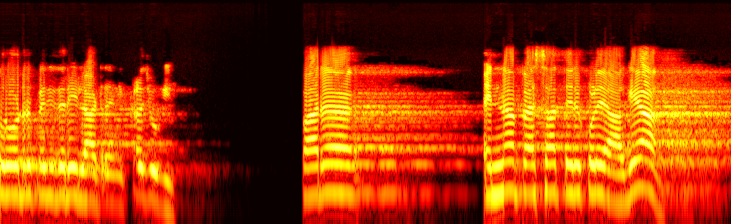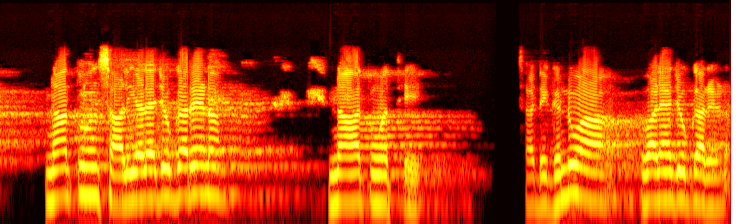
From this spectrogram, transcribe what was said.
ਕਰੋੜ ਰੁਪਏ ਦੀ ਤੇਰੀ ਲਾਟਰੀ ਨਿਕਲ ਜੂਗੀ। ਪਰ ਇੰਨਾ ਪੈਸਾ ਤੇਰੇ ਕੋਲੇ ਆ ਗਿਆ, ਨਾ ਤੂੰ ਹੰਸਾਲੀ ਵਾਲੇ ਜੋਗਾ ਰਹਿਣਾ, ਨਾ ਤੂੰ ਇੱਥੇ ਸਾਡੇ ਗੰਢੂਆਂ ਵਾਲਿਆਂ ਜੋਗਾ ਰਹਿਣਾ।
